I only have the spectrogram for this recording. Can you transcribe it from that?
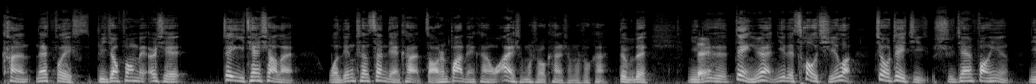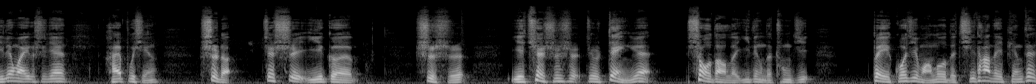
看 Netflix 比较方便，而且这一天下来，我凌晨三点看，早上八点看，我爱什么时候看什么时候看，对不对？你那个电影院你得凑齐了，就这几时间放映，你另外一个时间还不行。是的，这是一个事实，也确实是，就是电影院受到了一定的冲击，被国际网络的其他的一屏，这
